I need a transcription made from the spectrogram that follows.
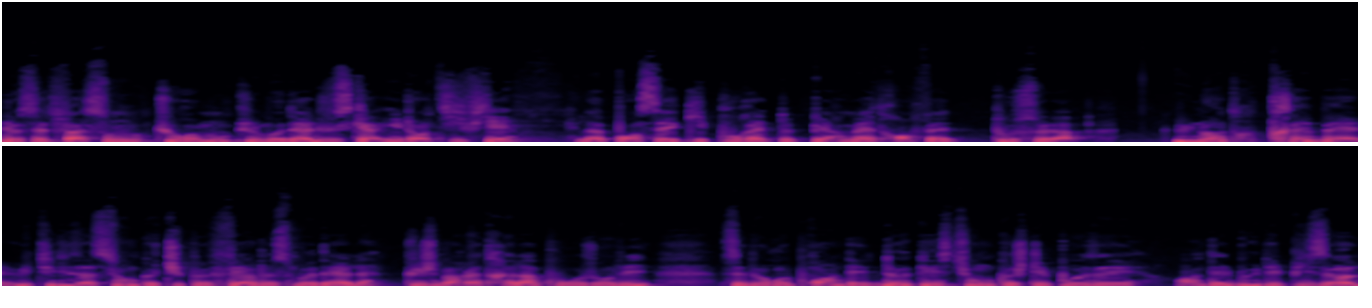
De cette façon, tu remontes le modèle jusqu'à identifier la pensée qui pourrait te permettre en fait tout cela. Une autre très belle utilisation que tu peux faire de ce modèle, puis je m'arrêterai là pour aujourd'hui, c'est de reprendre les deux questions que je t'ai posées en début d'épisode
